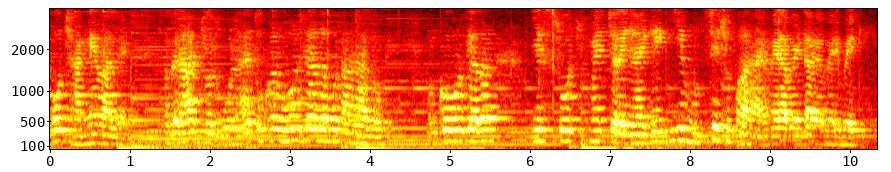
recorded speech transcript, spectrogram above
वो जानने वाले हैं। अगर आज झूठ बोला है तो कल और ज़्यादा वो नाराज़ हो गए उनको और ज़्यादा ये सोच में चले जाएँगे कि ये मुझसे छुपा रहा है, मेरा बेटा या मेरी बेटी।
